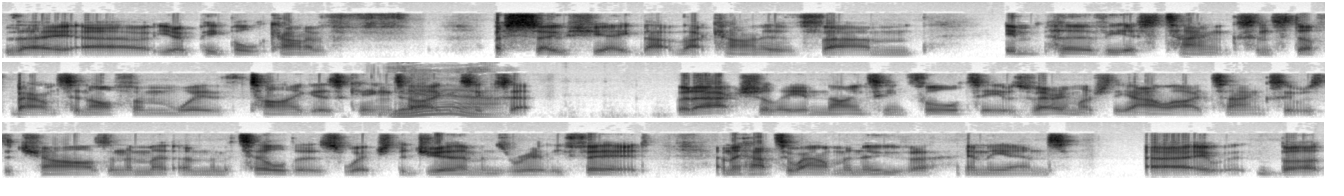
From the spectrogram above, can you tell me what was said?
They, uh, you know, people kind of associate that that kind of um, impervious tanks and stuff bouncing off them with Tigers, King Tigers, yeah. etc. But actually, in 1940, it was very much the Allied tanks. It was the Chars and the, and the Matildas, which the Germans really feared, and they had to outmaneuver in the end. Uh, it, but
